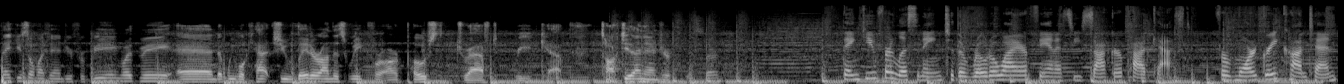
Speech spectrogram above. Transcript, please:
Thank you so much, Andrew, for being with me, and we will catch you later on this week for our post-draft recap. Talk to you then, Andrew. Yes, sir. Thank you for listening to the RotoWire Fantasy Soccer Podcast. For more great content,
